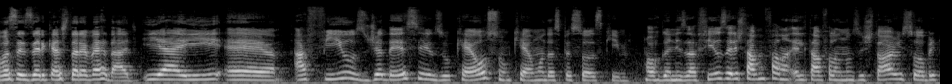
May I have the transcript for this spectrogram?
pra vocês verem que a história é verdade. E aí, é, a Fios, dia desses, o Kelson, que é uma das pessoas que organiza a Fios, ele estava falando, ele tava falando nos stories sobre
